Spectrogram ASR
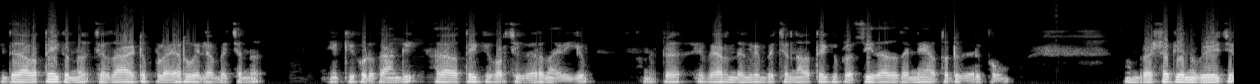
ഇത് അകത്തേക്കൊന്ന് ചെറുതായിട്ട് പ്ലെയർ വല്ലതും വെച്ചൊന്ന് ഞെക്കി കൊടുക്കാമെങ്കിൽ അത് അകത്തേക്ക് കുറച്ച് കയറുന്നതായിരിക്കും. എന്നിട്ട് വേറെ എന്തെങ്കിലും വെച്ചൊന്ന് അകത്തേക്ക് പ്രസ് ചെയ്താൽ അത് തന്നെ അകത്തോട്ട് കയറിപ്പോവും. ബ്രഷൊക്കെ ഒന്ന് ഉപയോഗിച്ച്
